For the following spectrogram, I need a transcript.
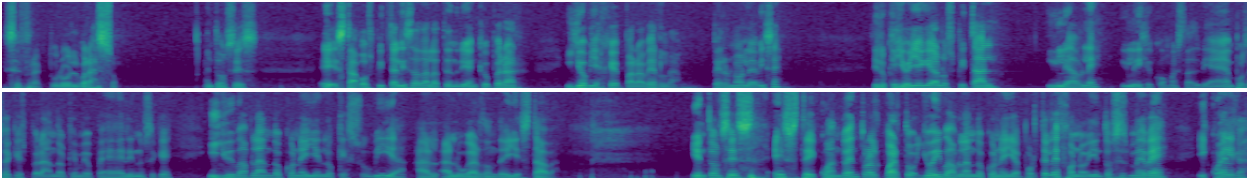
y se fracturó el brazo. Entonces eh, estaba hospitalizada, la tendrían que operar y yo viajé para verla, pero no le avisé. Sino que yo llegué al hospital y le hablé y le dije, ¿cómo estás? Bien, pues aquí esperando a que me opere y no sé qué. Y yo iba hablando con ella en lo que subía al lugar donde ella estaba. Y entonces, este, cuando entro al cuarto, yo iba hablando con ella por teléfono y entonces me ve y cuelga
